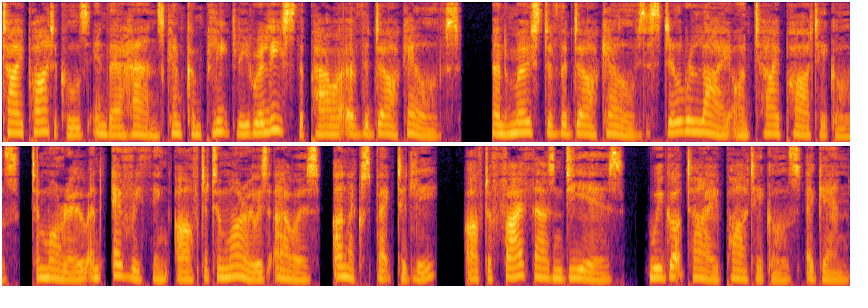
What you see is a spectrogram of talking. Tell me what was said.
Tai particles in their hands can completely release the power of the Dark Elves, and most of the Dark Elves still rely on Tai particles. Tomorrow and everything after tomorrow is ours. Unexpectedly, after 5,000 years, we got Tai particles again.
